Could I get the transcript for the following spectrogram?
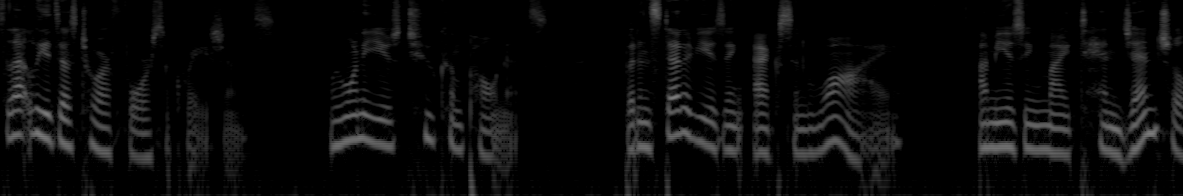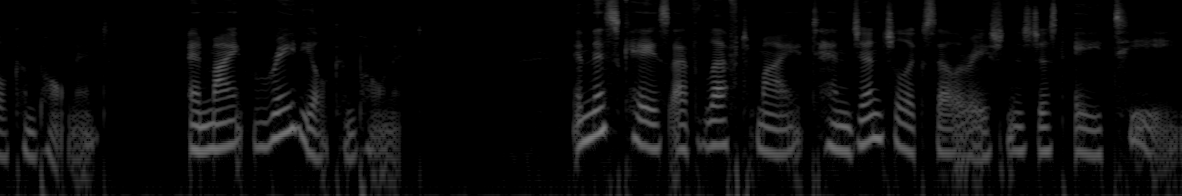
So that leads us to our force equations we want to use two components. But instead of using x and y, I'm using my tangential component and my radial component. In this case, I've left my tangential acceleration as just at,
